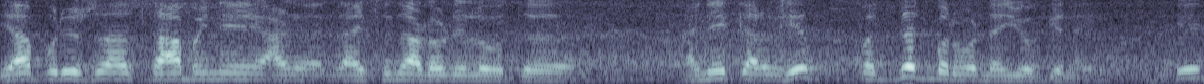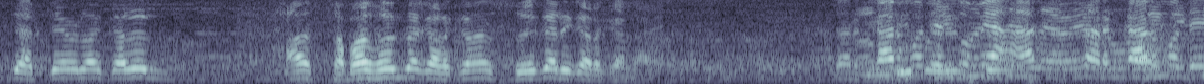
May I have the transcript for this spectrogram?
यापूर्वी सुद्धा सहा महिने आड- लायसन्स अडवलेलं होतं. अनेक कारण हे पद्धत बरोबर नाही योग्य नाही. हे त्या त्यावेळेला कारण हा सभासदांचा कारखाना सहकारी कारखाना आहे. सरकारमध्ये तुम्ही आहात सरकारमध्ये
